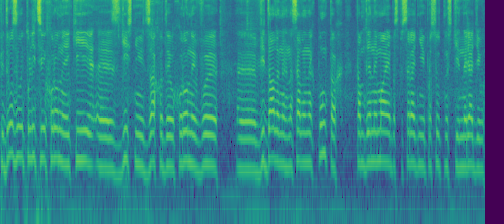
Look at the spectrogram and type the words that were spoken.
Підрозділи поліції охорони, які е, здійснюють заходи охорони в е, віддалених населених пунктах, там, де немає безпосередньої присутності нарядів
